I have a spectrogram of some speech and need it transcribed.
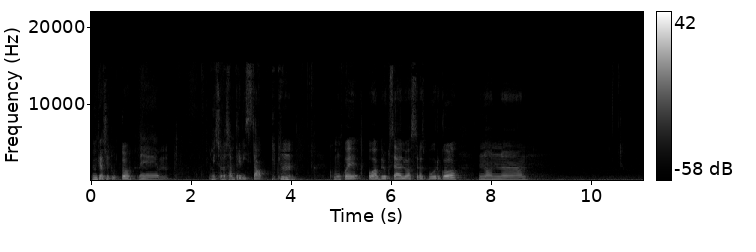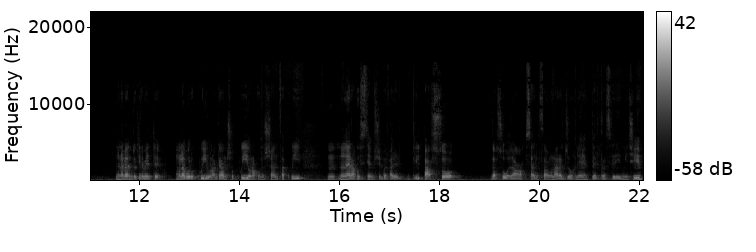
mi piace tutto, e mi sono sempre vista comunque o a Bruxelles o a Strasburgo, non non avendo chiaramente un lavoro qui, un aggancio qui, una conoscenza qui, non era così semplice poi fare il passo da sola senza una ragione per trasferirmici.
